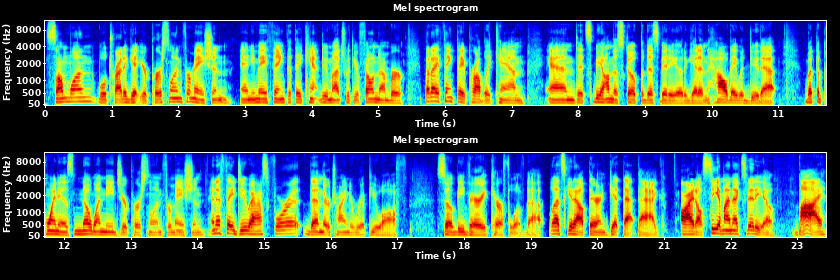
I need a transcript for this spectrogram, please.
Someone will try to get your personal information and you may think that they can't do much with your phone number, but I think they probably can. And it's beyond the scope of this video to get in how they would do that. But the point is no one needs your personal information. And if they do ask for it, then they're trying to rip you off. So be very careful of that. Let's get out there and get that bag. All right, I'll see you in my next video. Bye.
